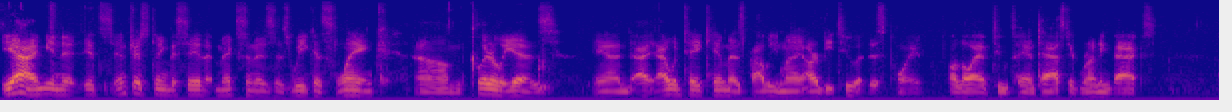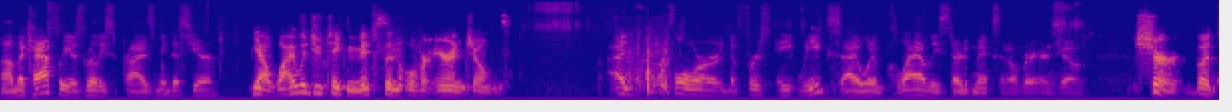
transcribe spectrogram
Yeah, I mean it, it's interesting to say that Mixon is his weakest link. Um, clearly is, and I, I would take him as probably my RB two at this point. Although I have two fantastic running backs, uh, McCaffrey has really surprised me this year. Yeah, why would you take Mixon over Aaron Jones? I for the first eight weeks, I would have gladly started Mixon over Aaron Jones. Sure, but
